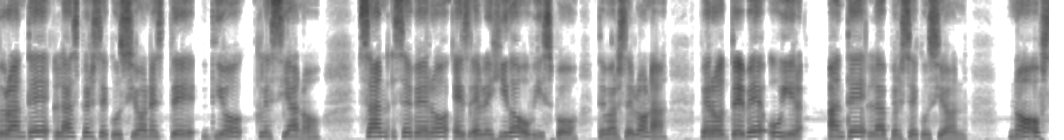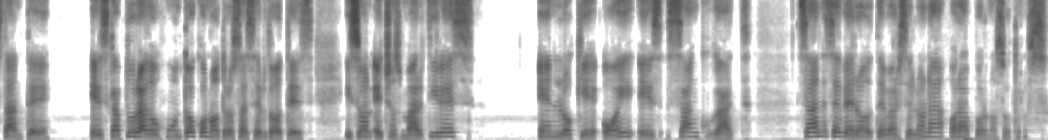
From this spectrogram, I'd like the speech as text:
Durante las persecuciones de Diocleciano, San Severo es elegido obispo de Barcelona, pero debe huir ante la persecución. No obstante, es capturado junto con otros sacerdotes y son hechos mártires en lo que hoy es San Cugat. San Severo de Barcelona ora por nosotros.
